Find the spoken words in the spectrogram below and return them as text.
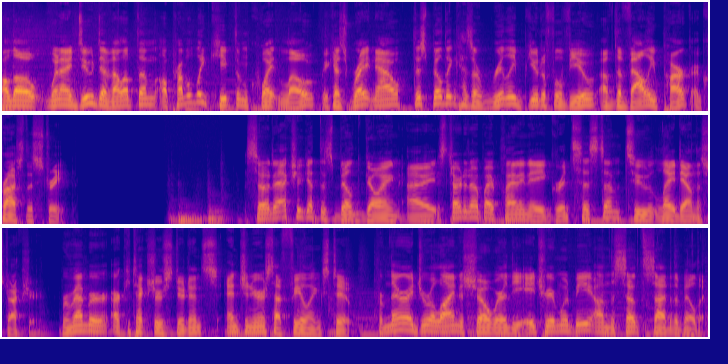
Although, when I do develop them, I'll probably keep them quite low because right now, this building has a really beautiful view of the Valley Park across the street. So to actually get this build going, I started out by planning a grid system to lay down the structure. Remember, architecture students, engineers have feelings too. From there I drew a line to show where the atrium would be on the south side of the building.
